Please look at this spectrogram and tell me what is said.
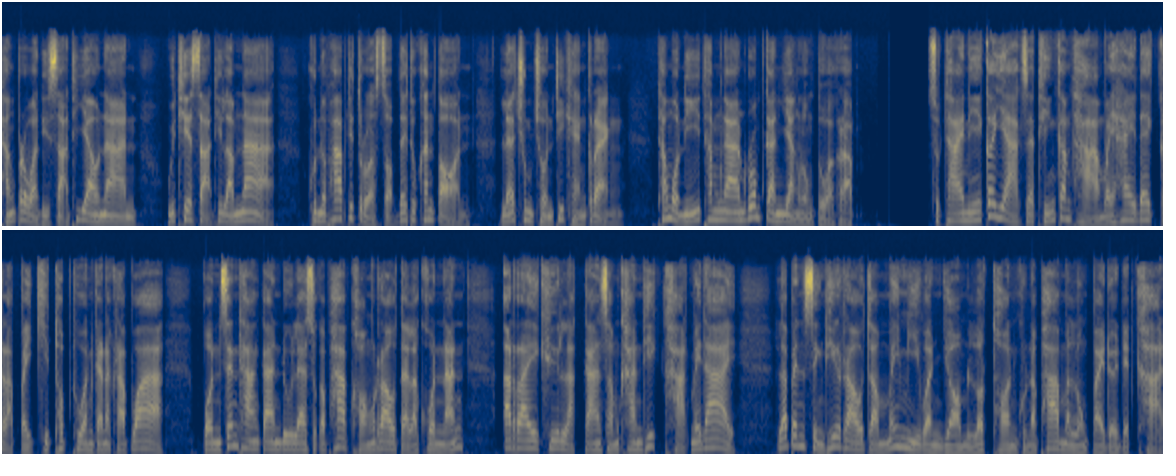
ทั้งประวัติศาสตร์ที่ยาวนาน วิทยาศาสตร์ที่ล้ำหน้า คุณภาพที่ตรวจสอบได้ทุกขั้นตอน และชุมชนที่แข็งแกร่ง ทั้งหมดนี้ทำงานร่วมกันอย่างลงตัวครับ สุดท้ายนี้ก็อยากจะทิ้งคำถามไว้ให้ได้กลับไปคิดทบทวนกันนะครับว่า บนเส้นทางการดูแลสุขภาพของเราแต่ละคนนั้น อะไรคือหลักการสำคัญที่ขาดไม่ได้ และเป็นสิ่งที่เราจะไม่มีวันยอมลดทอนคุณภาพมันลงไปโดยเด็ดขาด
